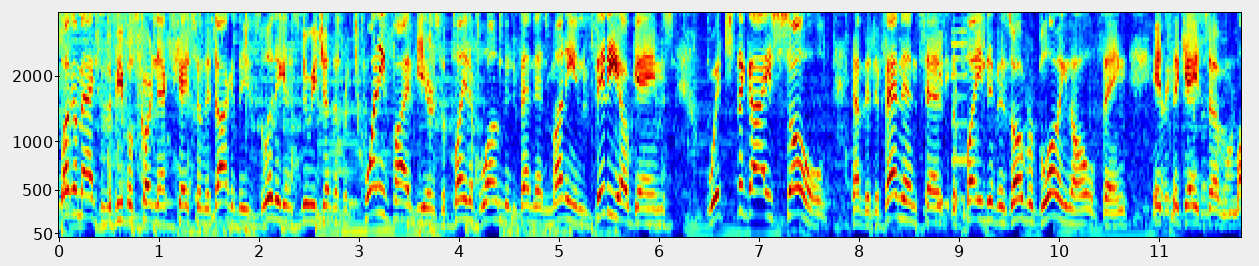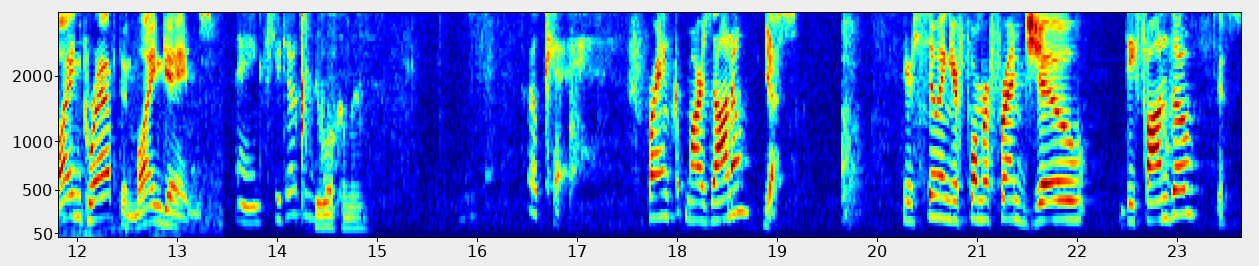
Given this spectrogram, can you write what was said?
Welcome back to the People's Court. Next case on the docket. These litigants knew each other for 25 years. The plaintiff loaned the defendant money in video games, which the guy sold. Now, the defendant says the plaintiff is overblowing the whole thing. It's the case of Minecraft and Mind Games. Thank you, Douglas. You're welcome, ma'am. Okay. Frank Marzano, Yes. you're suing your former friend Joe DeFonso Yes.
